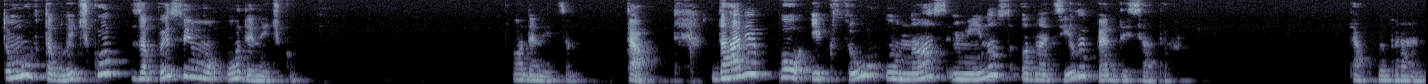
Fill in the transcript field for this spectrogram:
Тому в табличку записуємо одиничку. Одиниця. Так. Далі по х у нас мінус 1,5. Так, вибираємо.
